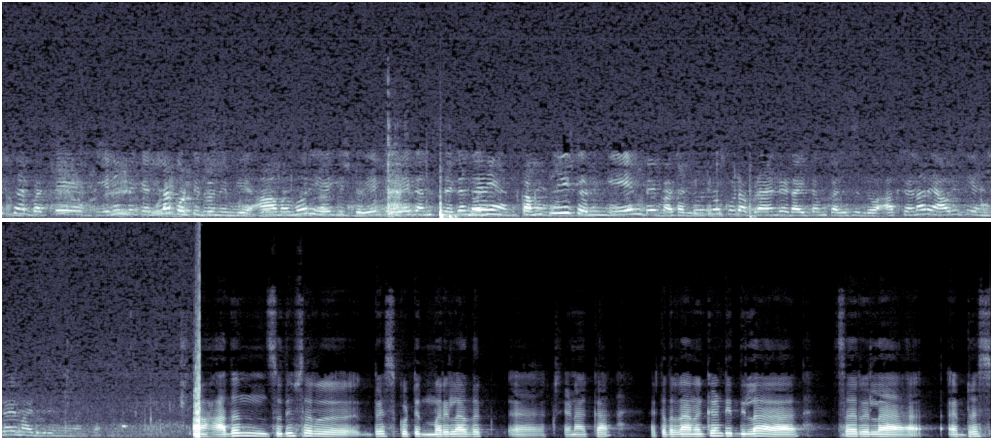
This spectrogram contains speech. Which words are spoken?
ಸುದೀಪ್ ಸರ್ ಬಟ್ಟೆ ಏನೇನ್ ಬೇಕು ಎಲ್ಲ ಕೊಟ್ಟಿದ್ರು ನಿಮ್ಗೆ. ಆ ಮೆಮೊರಿ ಹೇಗಿತ್ತು? ಹೇಗೆ ಹೇಗೆ ಅನ್ಸ್ತು? ಯಾಕಂದ್ರೆ ಕಂಪ್ಲೀಟ್ ನಿಮ್ಗೆ ಏನ್ ಬೇಕು ಅಷ್ಟು ಕೂಡ ಬ್ರಾಂಡೆಡ್ ಐಟಮ್ ಕಳಿಸಿದ್ರು. ಆ ಕ್ಷಣ ಯಾವ ರೀತಿ ಎಂಜಾಯ್ ಮಾಡಿದ್ರಿ ನೀವು ಅಂತ? ಆ, ಅದನ್ ಸುದೀಪ್ ಸರ್ ಡ್ರೆಸ್ ಕೊಟ್ಟಿದ್ ಮರಿಲಾದ ಕ್ಷಣ ಕ್ಷಣಕ್ಕ ಯಾಕಂದ್ರೆ ನಾನು ಅನ್ಕೊಂಡಿದ್ದಿಲ್ಲ ಸರ್ ಎಲ್ಲ ಡ್ರೆಸ್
